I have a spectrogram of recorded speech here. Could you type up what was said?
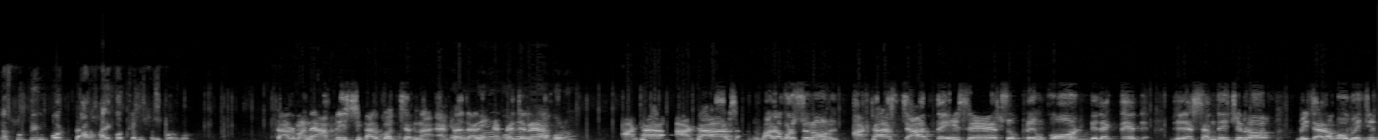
না সুপ্রিম কোর্ট আর হাইকোর্টকে বিশ্বাস করব? তার মানে আপনি স্বীকার করছেন না। একটা জানি একটা জেনে হ্যাঁ, রাখুন। আঠা, আঠাশ, ভালো করে শুনুন। আঠাশ চার তেইশে সুপ্রিম কোর্ট ডিরেকশন দিয়েছিল, বিচারক অভিজিৎ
